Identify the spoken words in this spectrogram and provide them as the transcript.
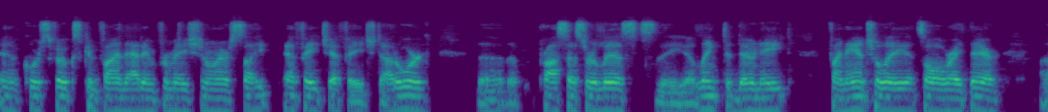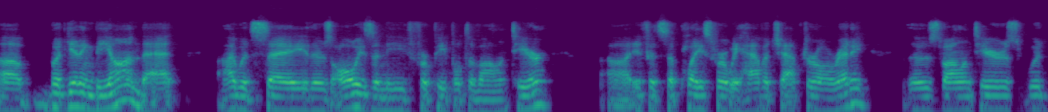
And of course, folks can find that information on our site, fhfh.org, the, the processor lists, the uh, link to donate financially, it's all right there. Uh, but getting beyond that, I would say there's always a need for people to volunteer. Uh, if it's a place where we have a chapter already, those volunteers would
